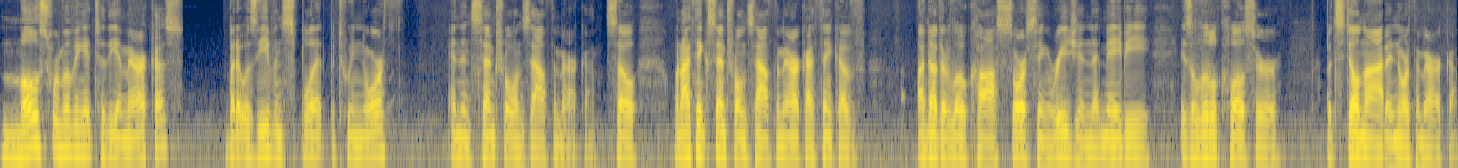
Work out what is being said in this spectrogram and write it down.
most were moving it to the Americas, but it was even split between North and then Central and South America. So when I think Central and South America, I think of another low cost sourcing region that maybe is a little closer but still not in North America.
